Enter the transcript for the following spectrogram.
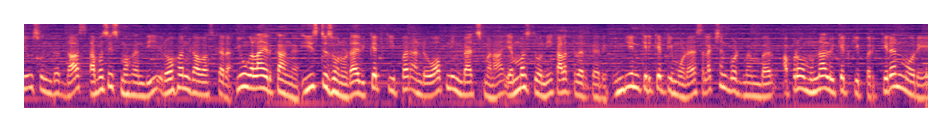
சிவ் சுந்தர் தாஸ் தபசிஸ் மொஹந்தி ரோஹன் கவாஸ்கர் இவங்க எல்லாம் இருக்காங்க. ஈஸ்ட் ஜோனோட விக்கெட் கீப்பர் அண்ட் ஓப்பனிங் பேட்ஸ்மனா எம் எஸ் தோனி களத்துல இருக்காரு. இந்தியன் கிரிக்கெட் டீமோட செலக்ஷன் போர்ட் மெம்பர் அப்புறம் முன்னாள் விக்கெட் கீப்பர் கிரண் மோரே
